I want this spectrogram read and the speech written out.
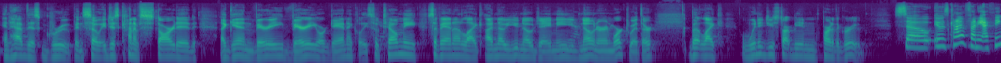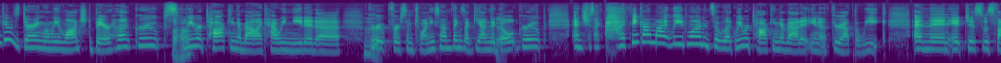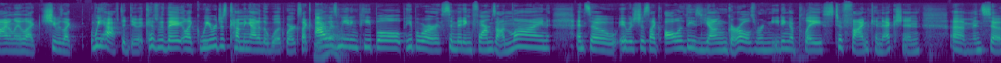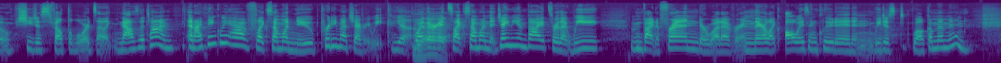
And have this group. And so it just kind of started again very, very organically. So tell me, Savannah, like I know you know Jamie, you've known her and worked with her, but like when did you start being part of the group? So it was kind of funny. I think it was during when we launched bear hunt groups. Uh-huh. We were talking about like how we needed a group for some 20 somethings, like young adult group. And she's like, "Ah, I think I might lead one. And so like we were talking about it, you know, throughout the week. And then it just was finally like, she was like, we have to do it because they like we were just coming out of the woodworks. Like I was meeting people, people were submitting forms online, and so it was just like all of these young girls were needing a place to find connection. Um, and so she just felt the Lord say like now's the time. And I think we have like someone new pretty much every week. Yeah. Whether Yeah. it's like someone that Jamie invites or that we invite a friend or whatever, and they're like always included, and we just welcome them in.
